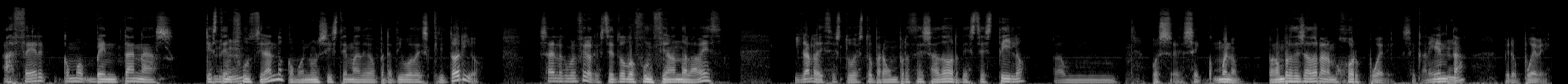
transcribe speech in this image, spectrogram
Hacer como ventanas que estén funcionando como en un sistema de operativo de escritorio. ¿Sabes lo que me refiero? Que esté todo funcionando a la vez. Y claro, dices tú, esto para un procesador de este estilo, para un, pues eh, se- bueno, para un procesador a lo mejor puede, se calienta, pero puede.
